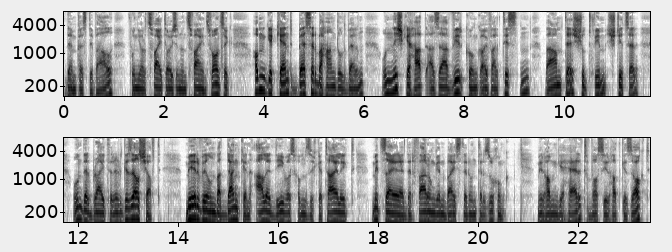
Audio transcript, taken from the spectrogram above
dem Festival von Jahr 2022 haben gekannt besser behandelt werden und nicht gehabt als eine Wirkung auf Artisten, Beamte, Schutfim, Stützer und der breiteren Gesellschaft. Wir wollen bedanken alle die, was haben sich geteiligt mit seinen Erfahrungen bei der Untersuchung. Wir haben gehört, was ihr hat gesagt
